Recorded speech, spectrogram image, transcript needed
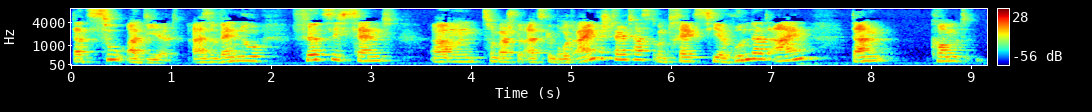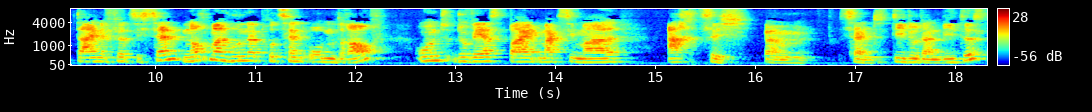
dazu addiert. Also wenn du 40 Cent ähm, zum Beispiel als Gebot eingestellt hast und trägst hier 100 ein, dann kommt deine 40 Cent nochmal 100 Prozent obendrauf und du wärst bei maximal 80 ähm, Cent, die du dann bietest.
